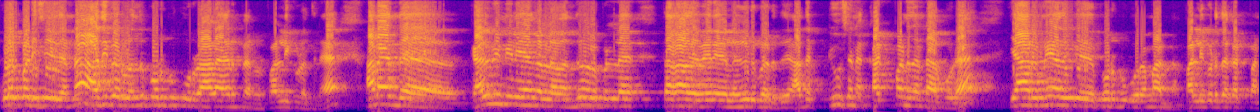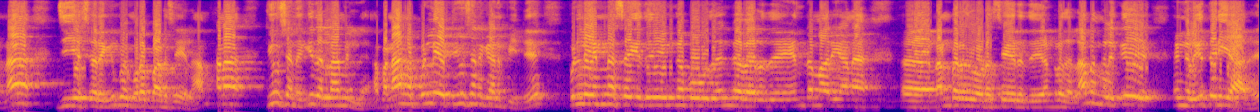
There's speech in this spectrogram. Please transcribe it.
குளப்படி செய்யுதுன்னா அதிபர் வந்து பொறுப்பு கூறுற ஆளா இருப்பார் ஒரு பள்ளிக்கூடத்துல. ஆனா இந்த கல்வி நிலையங்கள்ல வந்து ஒரு பிள்ளை தகாத வேலைகள்ல ஈடுபடுது அதை டியூஷனை கட் பண்ணுதுண்டா கூட யாருமே அதுக்கு பொறுப்பு கூற மாட்டோம் பள்ளிக்கூடத்தை கட் பண்ணா ஜிஎஸ் வரைக்கும் போய் முறைப்பாடு செய்யலாம். ஆனா டியூஷனுக்கு இதெல்லாம் இல்லை. அப்ப நாங்க பிள்ளைய டியூஷனுக்கு அனுப்பிட்டு பிள்ளை என்ன செய்யுது எங்க போகுது எங்க வருது எந்த மாதிரியான நண்பர்களோட சேருது என்றதெல்லாம் எங்களுக்கு எங்களுக்கு தெரியாது.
